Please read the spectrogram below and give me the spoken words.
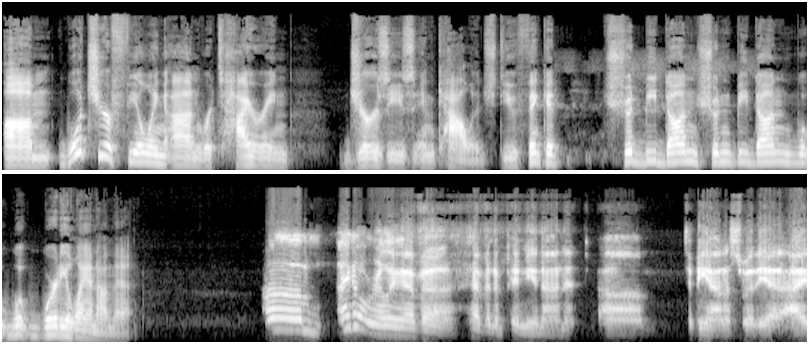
Um, what's your feeling on retiring jerseys in college? Do you think it should be done? Shouldn't be done? Wh- wh- where do you land on that? Um, I don't really have a have an opinion on it. Um, to be honest with you, I,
